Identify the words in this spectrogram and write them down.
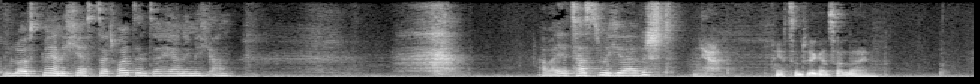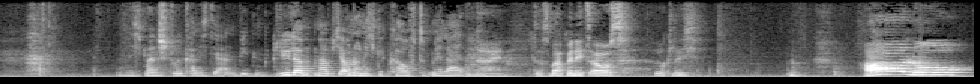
Du läufst mir ja nicht erst seit heute hinterher, nehme ich an. Aber jetzt hast du mich ja erwischt. Ja, jetzt sind wir ganz allein. Nicht meinen Stuhl kann ich dir anbieten. Glühlampen habe ich auch noch nicht gekauft, tut mir leid. Nein, das macht mir nichts aus. Wirklich. Hallo!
